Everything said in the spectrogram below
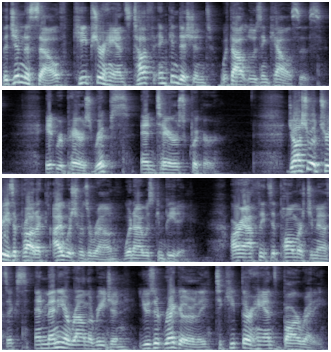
The Gymnast Salve keeps your hands tough and conditioned without losing calluses. It repairs rips and tears quicker. Joshua Tree is a product I wish was around when I was competing. Our athletes at Palmer's Gymnastics and many around the region use it regularly to keep their hands bar ready.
